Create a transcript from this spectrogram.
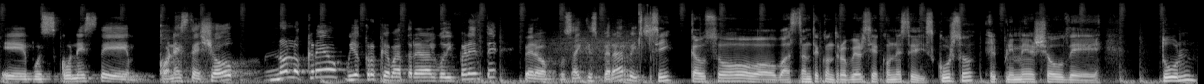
eh, pues con este, con este show. No lo creo, yo creo que va a traer algo diferente, pero pues hay que esperar, Rich. Sí, causó bastante controversia con este discurso. El primer show de Tool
